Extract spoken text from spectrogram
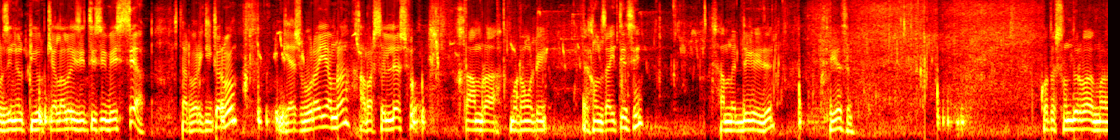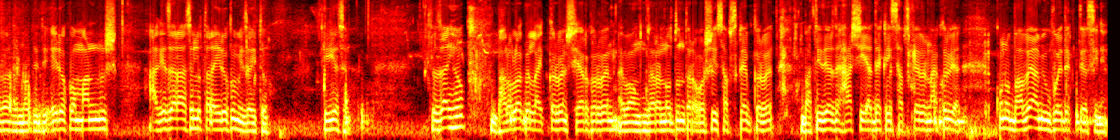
অরিজিনাল পিওর কেলালই জিতেছি বেচছিয়া তারপরে কি করব? গ্যাস ভরাই আমরা, আবার চলে আসব। তা আমরা মোটামুটি এখন যাইতেছি। সামনের দিকে এই যে, ঠিক আছে? কত সুন্দরভাবে মনে করেন নদীতে। এরকম মানুষ আগে যারা আছিল তারা এরকমই যাইতো। ঠিক আছে? তো যাই হোক, ভালো লাগলে লাইক করবেন শেয়ার করবেন এবং যারা নতুন তারা অবশ্যই সাবস্ক্রাইব করবেন বাতিদের যে হাসিয়া দেখলে সাবস্ক্রাইব না করিয়া কোনোভাবে আমি উপায় দেখতে আসি না।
